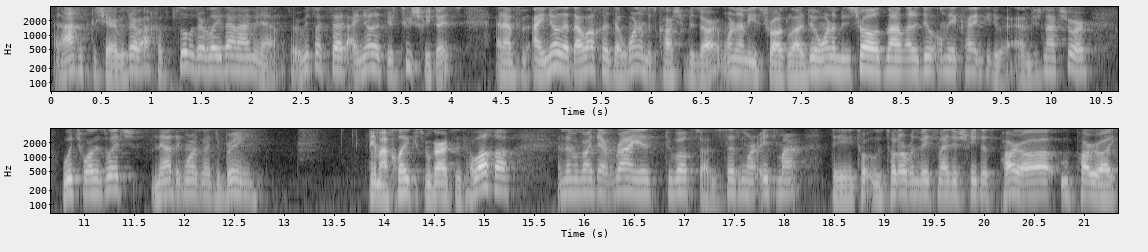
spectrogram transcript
And Achas Kasher was Rav Achas Psul was Rav Leidan now. Uh, so Rabbi Yitzchak said, I know that there's two shchitas, and I've, i know that the halacha is that one of them is kosher bizarre, one of them Yisrael is allowed to do, one of them Yisrael is not allowed to do, only a Kohen can do it. And I'm just not sure which one is which. Now the Gemara is going to bring a machlekes regards to this halacha, and then we're going to have rayas to both sides. It says more Itmar, they it was taught over in the base of Shchitas para uparoi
